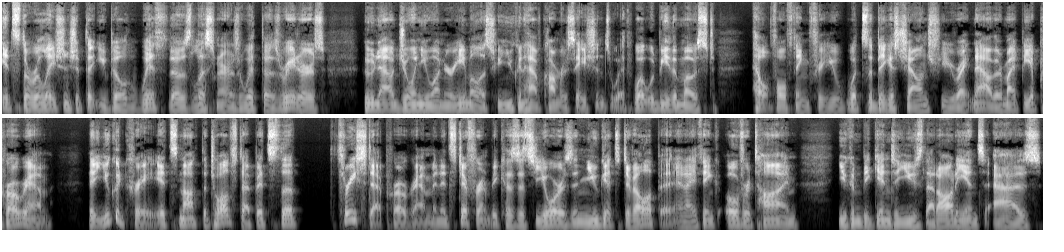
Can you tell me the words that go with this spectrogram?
it's the relationship that you build with those listeners, with those readers who now join you on your email list, who you can have conversations with. What would be the most helpful thing for you? What's the biggest challenge for you right now? There might be a program that you could create. It's not the 12 step, it's the three step program and it's different because it's yours and you get to develop it. And I think over time, you can begin to use that audience as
